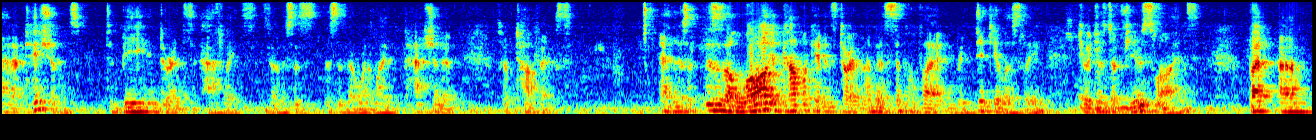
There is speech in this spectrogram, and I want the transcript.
adaptations to be endurance athletes. So this is this is one of my passionate sort of topics. And a, this is a long and complicated story, but I'm going to simplify it ridiculously to just a few slides. But um,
